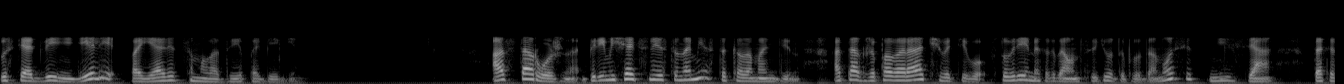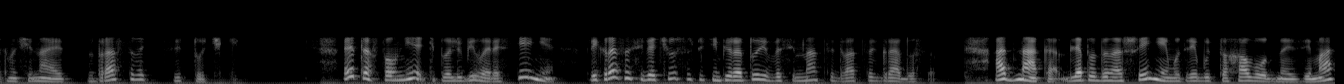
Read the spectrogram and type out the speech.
Спустя две недели появятся молодые побеги. Осторожно перемещать с места на место каламандин, а также поворачивать его в то время, когда он цветет и плодоносит, нельзя, так как начинает сбрасывать цветочки. Это вполне теплолюбивое растение прекрасно себя чувствует при температуре 18-20 градусов. Однако для плодоношения ему требуется холодная зима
